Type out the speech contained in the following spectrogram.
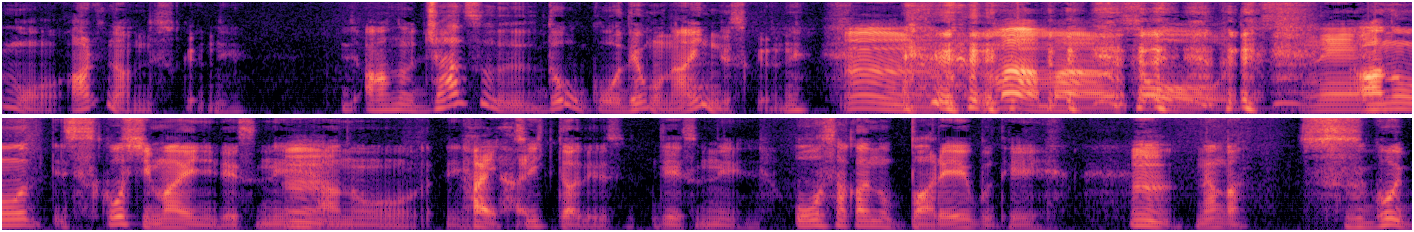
でもあれなんですけどねあのジャズどうこうでもないんですけどねうん、まあまあ、そうですね。あの少し前にですね、うんあの、はいはいツイッターでですですね大阪のバレー部でうん。なんかすごい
